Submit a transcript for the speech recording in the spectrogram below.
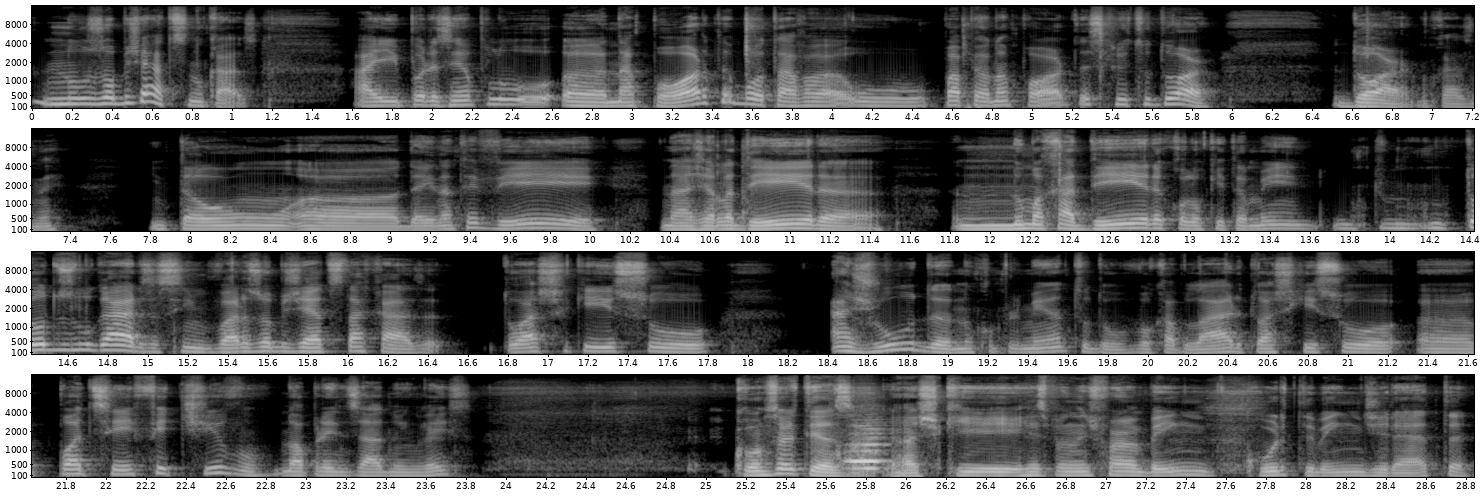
nos objetos, no caso. Aí, por exemplo, uh, na porta, botava o papel na porta escrito door. Door, no caso, né? Então, uh, daí na TV, na geladeira, numa cadeira, coloquei também, em todos os lugares, assim, vários objetos da casa. Tu acha que isso ajuda no complemento do vocabulário? Tu acha que isso uh, pode ser efetivo no aprendizado do inglês? Com certeza. Eu acho que respondendo de forma bem curta e bem direta,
